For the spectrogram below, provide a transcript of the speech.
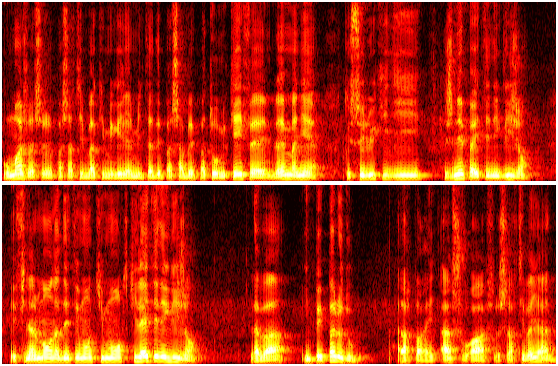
Ou moi, je vais chez le Pachatiba qui mita de Pachabe Pato fait de la même manière que celui qui dit je n'ai pas été négligent. Et finalement, on a des témoins qui montrent qu'il a été négligent. Là-bas, il ne paye pas le double. Alors pareil, Ashua, chez le Shalartibayan,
